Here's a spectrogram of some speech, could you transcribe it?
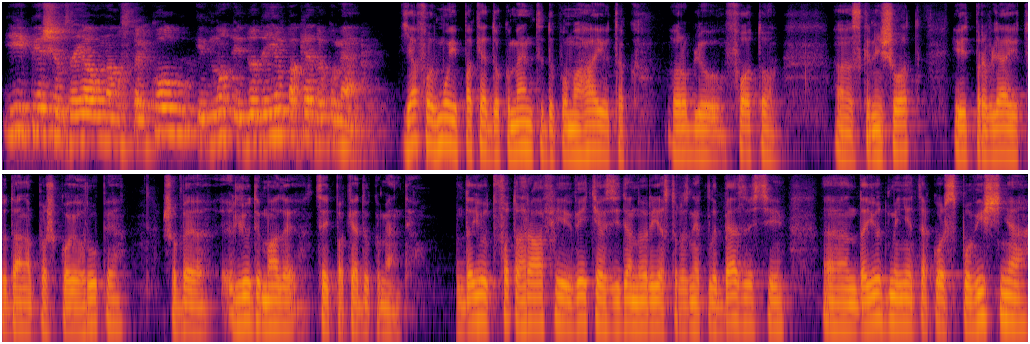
і пишемо заяву на Москалькову і, додаємо пакет документів. Я формую пакет документів, допомагаю, так роблю фото, е, скріншот і відправляю туди на пошукові групи, щоб люди мали цей пакет документів. Дають фотографії, витяг з єдиного реєстру зникли безвісті, е, дають мені також сповіщення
